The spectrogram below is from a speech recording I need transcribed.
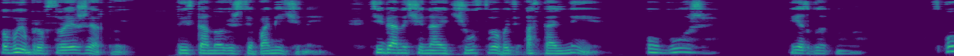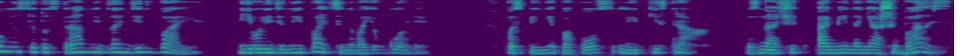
выбрав своей жертвой, ты становишься помеченной. Тебя начинают чувствовать остальные. О, Боже! Я сглотнула. Вспомнился тот странный блондин в баре, его ледяные пальцы на моем горле. По спине пополз липкий страх. Значит, Амина не ошибалась?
